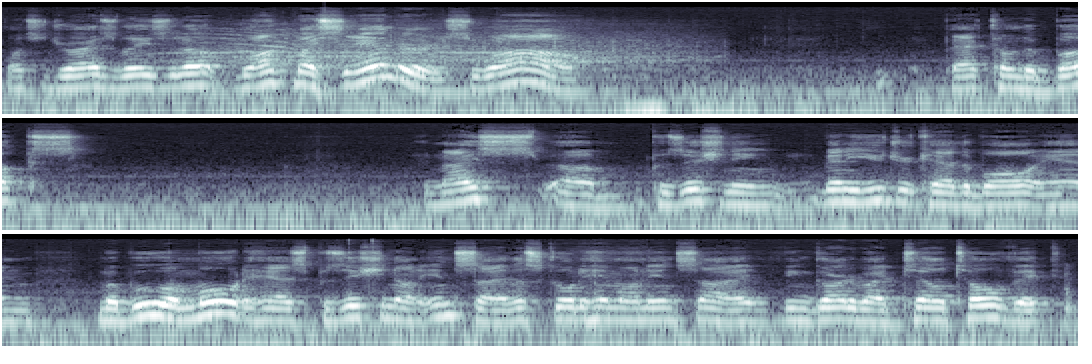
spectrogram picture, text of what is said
Once it drives, lays it up. Blocked by Sanders. Wow. Back come the Bucks. Nice uh, positioning. Benny Udrih had the ball, and Mbah a Moute has position on inside. Let's go to him on inside. Being guarded by Teletovic.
